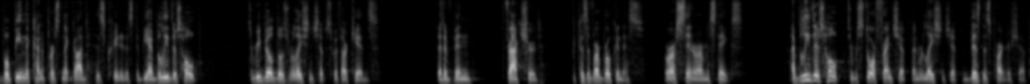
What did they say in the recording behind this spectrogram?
about being the kind of person that God has created us to be. I believe there's hope to rebuild those relationships with our kids that have been fractured because of our brokenness or our sin or our mistakes. I believe there's hope to restore friendship and relationship and business partnership.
